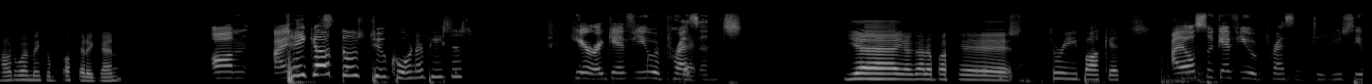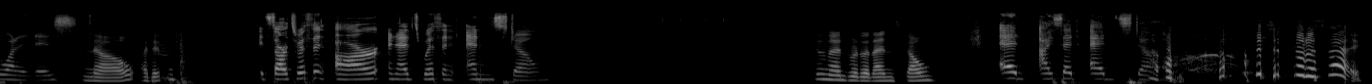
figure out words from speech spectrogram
How do I make a bucket again? Um, I Take out those two corner pieces. here. I give you a present. Yay! I got a bucket. Three buckets. I also give you a present. Did you see what it is? No, I didn't. It starts with an R and ends with an N stone. Doesn't end with an end stone. Ed, I said Ed stone. I was just gonna say.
